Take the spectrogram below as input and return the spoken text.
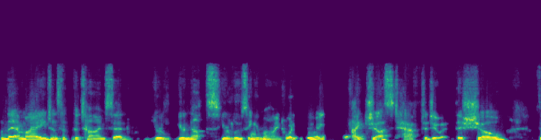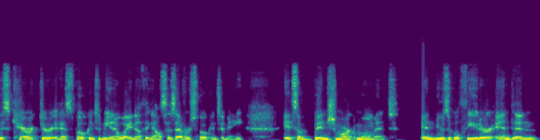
my agents at the time said, "You're you're nuts. You're losing your mind. What are you doing?" I just have to do it. This show, this character, it has spoken to me in a way nothing else has ever spoken to me. It's a benchmark moment in musical theater and in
